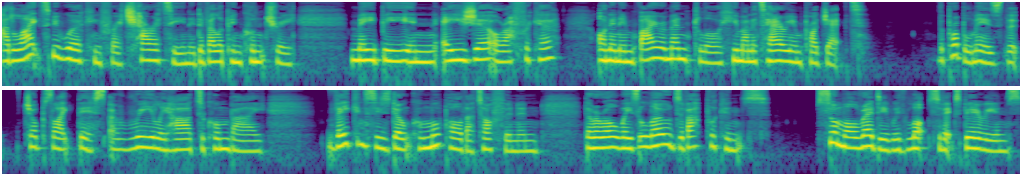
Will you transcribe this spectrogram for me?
I'd like to be working for a charity in a developing country, maybe in Asia or Africa, on an environmental or humanitarian project. The problem is that jobs like this are really hard to come by. Vacancies don't come up all that often, and there are always loads of applicants some already with lots of experience.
